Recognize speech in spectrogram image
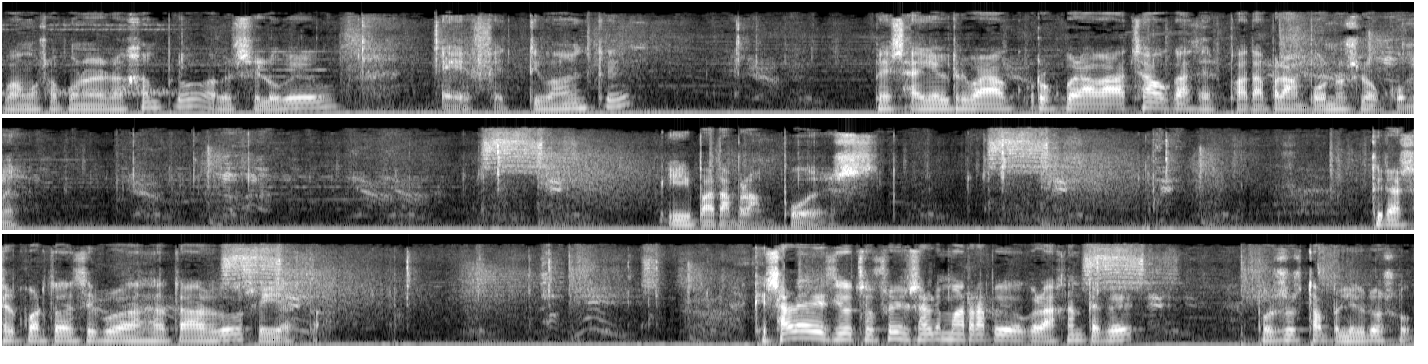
vamos a poner el ejemplo, a ver si lo veo. Efectivamente. ¿Ves ahí el rival recupera agachado? ¿Qué haces? Pataplan, pues no se lo come. Y pataplan, pues... Tiras el cuarto de círculo hacia atrás dos y ya está. Que sale 18 frames, sale más rápido que la gente que... Por eso está peligroso.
